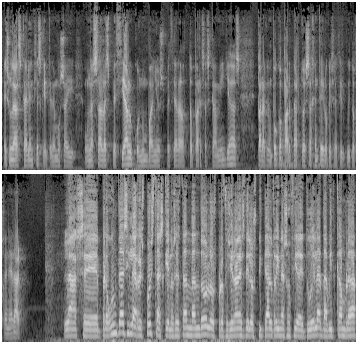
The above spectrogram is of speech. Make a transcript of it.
es una de las carencias que tenemos ahí, una sala especial con un baño especial adaptado para esas camillas para que un poco apartar toda esa gente de lo que es el circuito general. Las eh, preguntas y las respuestas que nos están dando los profesionales del Hospital Reina Sofía de Tuela, David Cambra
